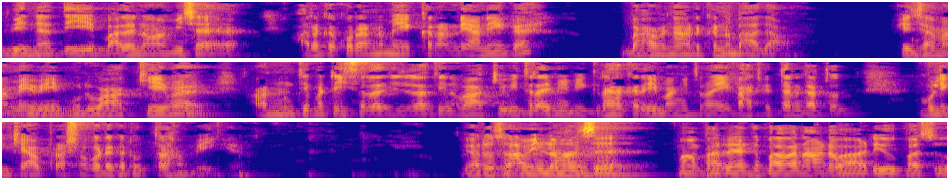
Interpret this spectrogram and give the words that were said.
වෙන දේ බලනවා මිස අරක කරන්න මේක කරන්න යන්නේක භාවනාවට කරන බාධාවක්. ඒ නිසා මම මේ මුළු වාක්‍යයේම අන්තිමට ඉස්සලා දිලා තියෙන වාක්‍ය විතරයි මේ විග්‍රහ කරේ. මම හිතනවා ඒක හරියට දැනගත්තොත් මුලින් කියා ප්‍රශ්න කොටකට උත්තර හම්බෙයි කියලා. ගරු ස්වාමීන් වහන්ස මම පරයන්ක භාවනාවට වාඩි වූ පසු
